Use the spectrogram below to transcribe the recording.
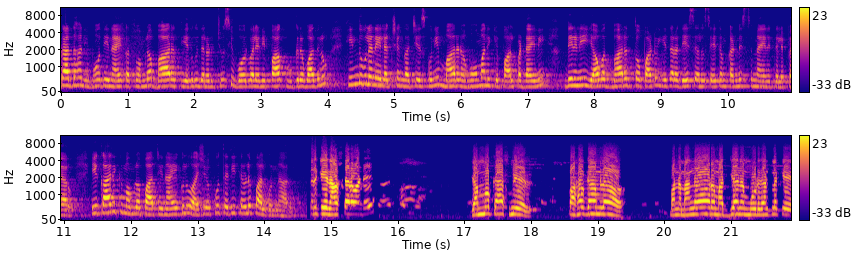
ప్రధాని మోదీ నాయకత్వంలో భారత్ ఎదుగుదలను చూసి ఓర్వలేని పాక్ ఉగ్రవాదులు హిందువులనే లక్ష్యంగా చేసుకుని మారణ హోమానికి పాల్పడ్డాయని దీనిని యావత్ భారత్తో పాటు ఇతర దేశాలు సైతం ఖండిస్తున్నాయని తెలిపారు. ఈ కార్యక్రమంలో పార్టీ నాయకులు అశోక్ తదితరులు పాల్గొన్నారు. నమస్కారం అండి. జమ్మూ కాశ్మీర్ పహల్గామ్లో మొన్న మంగళవారం మధ్యాహ్నం మూడు గంటలకి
